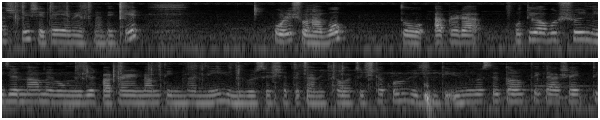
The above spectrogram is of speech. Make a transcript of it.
আসবে, সেটাই আমি আপনাদেরকে পড়ে শোনাবো। তো আপনারা অতি অবশ্যই নিজের নাম এবং নিজের পার্টনারের নাম তিনবার নিয়ে ইউনিভার্সের সাথে কানেক্ট হওয়ার চেষ্টা করুন। রিডিংটি ইউনিভার্সের তরফ থেকে আসা একটি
